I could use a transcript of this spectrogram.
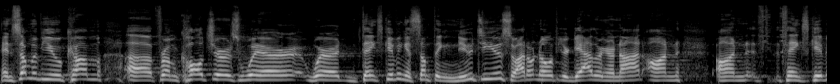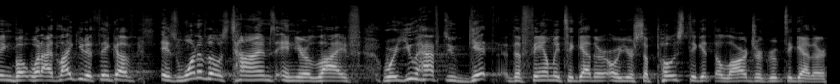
And some of you come uh, from cultures where, where Thanksgiving is something new to you. So I don't know if you're gathering or not on, on Thanksgiving, but what I'd like you to think of is one of those times in your life where you have to get the family together or you're supposed to get the larger group together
